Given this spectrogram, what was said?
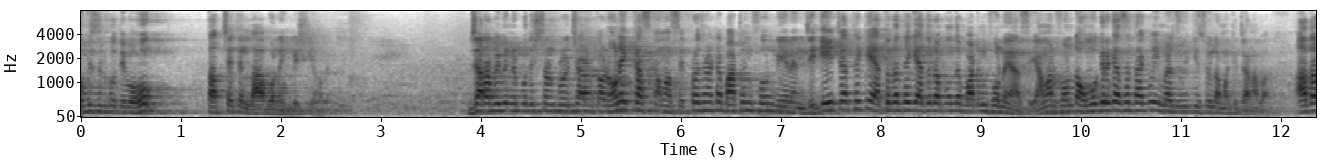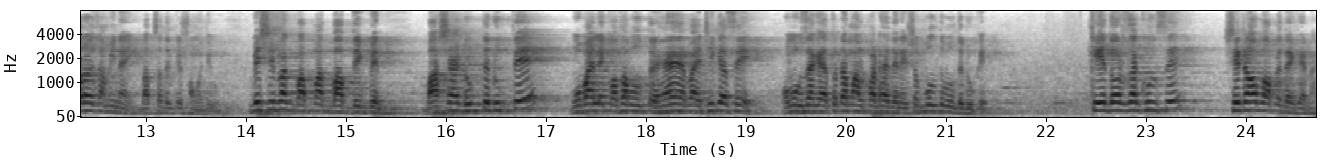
অফিসের ক্ষতি হবে, হোক, তার চাইতে লাভ অনেক বেশি হবে। যারা বিভিন্ন প্রতিষ্ঠান পরিচালনা করেন, অনেক কাজ কাম আছে। প্রয়োজন একটা বাটন ফোন নিয়ে নেন যে, এইটা থেকে এতটা থেকে এতটা পর্যন্ত বাটন ফোনে আছে। আমার ফোনটা অমুকের কাছে থাকবে ইমার্জেন্সি কিছু হলে আমাকে জানাবা। আদারওয়াইজ আমি নাই, বাচ্চাদেরকে সময় দিব। বেশিরভাগ বাপ মা, বাপ দেখবেন, বাসায় ঢুকতে ঢুকতে মোবাইলে কথা বলতে হ্যাঁ ভাই, ঠিক আছে, অমুক জায়গায় এতটা মাল পাঠায় দেন। এসব বলতে বলতে ঢুকে। কে দরজা খুলছে, সেটাও বাপে দেখে না।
